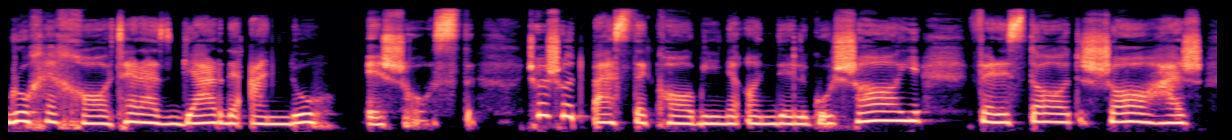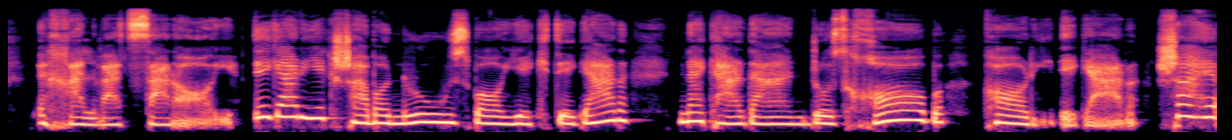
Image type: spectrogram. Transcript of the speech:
رخ خاطر از گرد اندوه بشست. چو شد بست کابین آن دلگشای فرستاد شاهش به خلوت سرای. دگر یک شبان روز با یک دگر نکردند جز خواب کاری دگر. شه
